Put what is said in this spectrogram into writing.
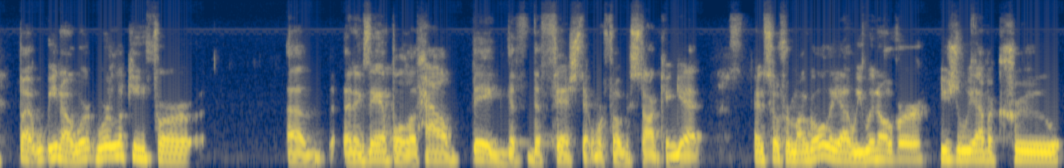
but you know we're, we're looking for uh, an example of how big the, the fish that we're focused on can get And so for Mongolia, we went over. Usually we have a crew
